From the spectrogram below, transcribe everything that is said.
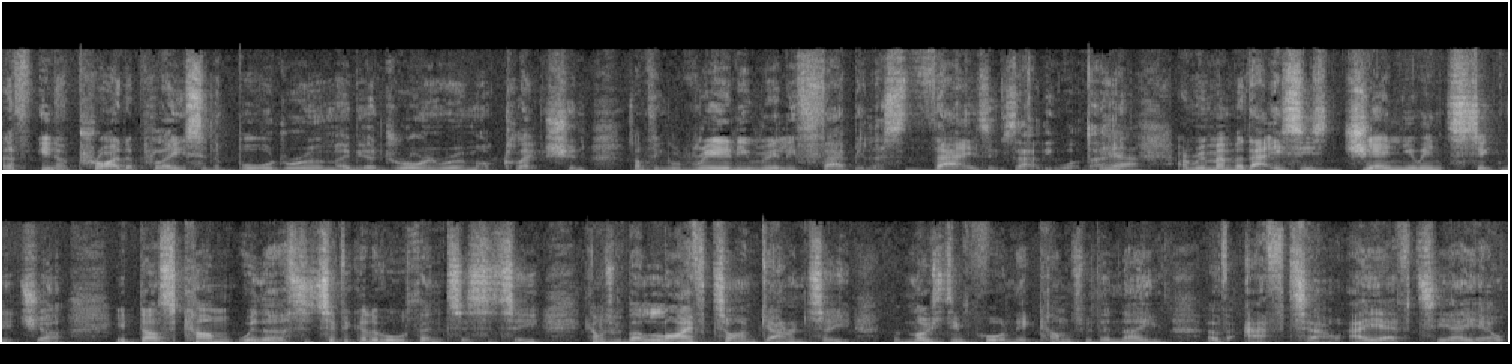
of, you know, pride of place in a boardroom, maybe a drawing room or collection, something really, really fabulous, that is exactly what they Yeah. had. And remember, that is his genuine signature. It does come with a certificate of authenticity, comes with a lifetime guarantee, but most importantly, it comes with the name of AFTAL, A-F-T-A-L.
